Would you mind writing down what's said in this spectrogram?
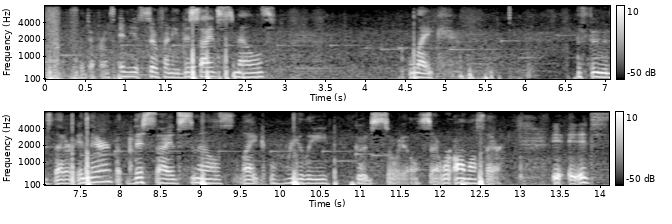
that's the difference. And it's so funny. This side smells like the foods that are in there, but this side smells like really good soil. So we're almost there. It, it's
